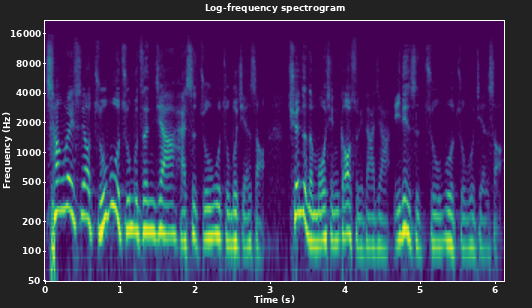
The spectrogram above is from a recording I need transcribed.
仓位是要逐步逐步增加，还是逐步逐步减少？圈子的模型告诉给大家，一定是逐步逐步减少，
